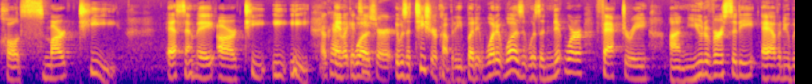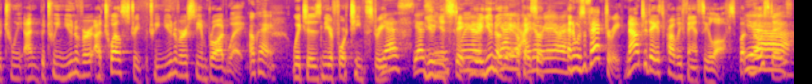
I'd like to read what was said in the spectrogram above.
called Smartee. S M A R T E E. Okay, And like it a was- t-shirt. It was a t-shirt company, but it, what it was, it was a knitwear factory on University Avenue between on between Univer- on 12th Street between University and Broadway Okay. which is near 14th Street. Yes, yes, Union, Union State. Square. Yeah, you know Yeah, that. yeah, okay, I know, so yeah, yeah. and it was a factory. Now today it's probably fancy lofts, but in those days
